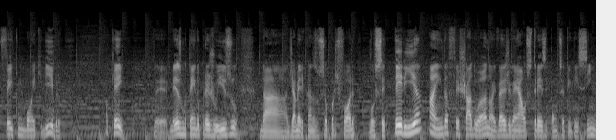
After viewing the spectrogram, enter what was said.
feito um bom equilíbrio, ok, mesmo tendo prejuízo da, de americanas no seu portfólio, você teria ainda fechado o ano, ao invés de ganhar os 13,75,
